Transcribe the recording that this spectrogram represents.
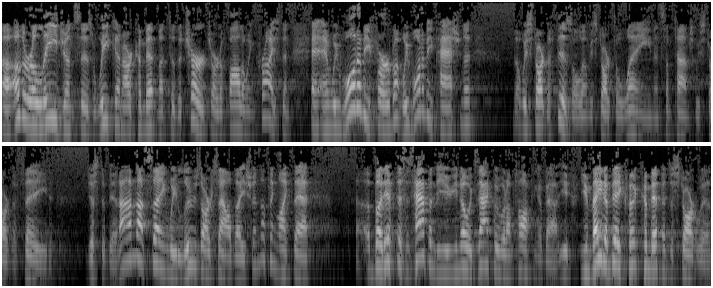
Uh, other allegiances weaken our commitment to the church or to following Christ. And, and, and we want to be fervent, we want to be passionate, but we start to fizzle and we start to wane, and sometimes we start to fade just a bit. I'm not saying we lose our salvation, nothing like that. Uh, but if this has happened to you, you know exactly what I'm talking about. You, you made a big commitment to start with.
